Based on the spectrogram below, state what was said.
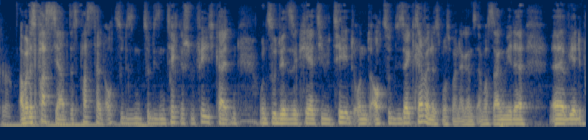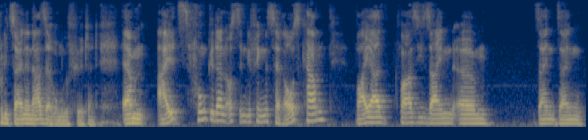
Genau. Aber das passt ja, das passt halt auch zu diesen, zu diesen technischen Fähigkeiten und zu dieser Kreativität und auch zu dieser Cleverness, muss man ja ganz einfach sagen, wie, der, äh, wie er die Polizei in der Nase herumgeführt hat. Ähm, als Funke dann aus dem Gefängnis herauskam, war ja quasi sein, ähm, sein, sein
